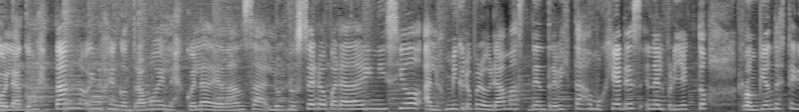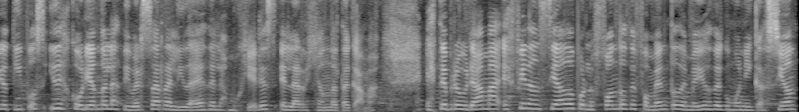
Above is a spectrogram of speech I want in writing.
Hola, ¿cómo están? Hoy nos encontramos en la Escuela de Danza Luz Lucero para dar inicio a los microprogramas de entrevistas a mujeres en el proyecto Rompiendo Estereotipos y Descubriendo las diversas realidades de las mujeres en la región de Atacama. Este programa es financiado por los fondos de fomento de medios de comunicación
